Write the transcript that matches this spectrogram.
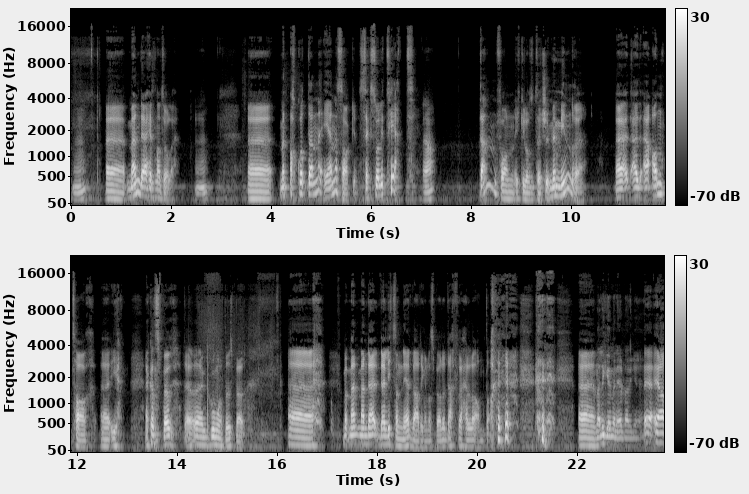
Mm. Eh, men det er helt naturlig. Mm. Eh, men akkurat denne ene saken, seksualitet, Ja. den får han ikke lov til å touche. Med mindre eh, jeg, jeg antar eh, igjen Jeg kan spørre. Det er en god måte å spørre. Eh, men men, men det, er- det er litt sånn nedverdigende å spørre. Det er derfor jeg heller antar. Veldig gøy med nedverdigende. eh, ja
